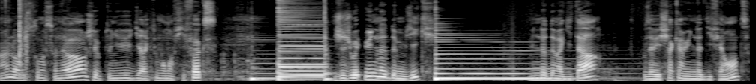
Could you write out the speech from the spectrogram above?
Hein. L'enregistrement sonore, je l'ai obtenu directement dans Fifox. J'ai joué une note de musique, une note de ma guitare. Vous avez chacun une note différente.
